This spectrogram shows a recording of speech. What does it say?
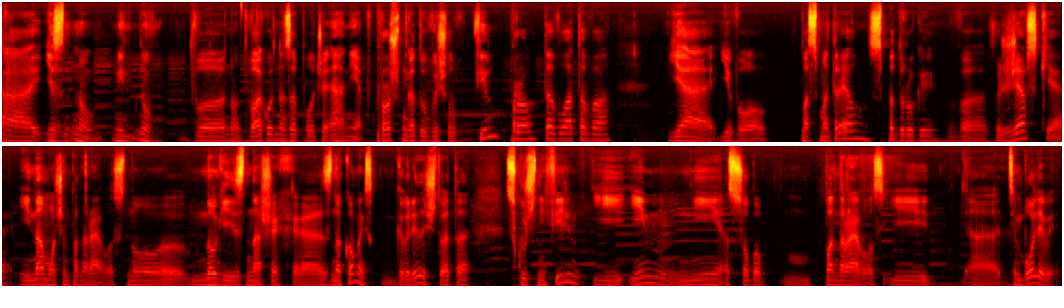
А, я, ну, ну, в- ну, два года назад, получается... А, нет, в прошлом году вышел фильм про Довлатова. Я его посмотрел с подругой в, в Ижевске, и нам очень понравилось. Но многие из наших э, знакомых говорили, что это скучный фильм, и им не особо понравилось. И э, тем более,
